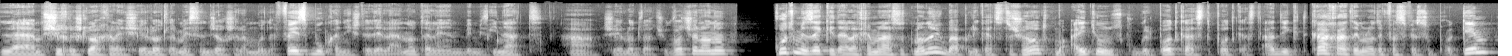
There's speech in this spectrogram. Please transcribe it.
להמשיך לשלוח אליי שאלות למסנג'ר של עמוד הפייסבוק, אני אשתדל לענות עליהן בפינת השאלות והתשובות שלנו. חוץ מזה, כדאי לכם לעשות מנוי באפליקציות השונות כמו iTunes, Google Podcast, Podcast Addict, ככה אתם לא תפספסו פרקים.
